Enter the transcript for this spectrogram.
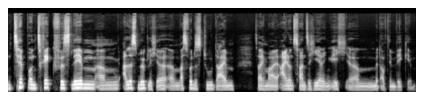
ein Tipp und Trick fürs Leben, ähm, alles Mögliche. Ähm, was würdest du deinem, sag ich mal, 21-jährigen Ich ähm, mit auf den Weg geben?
